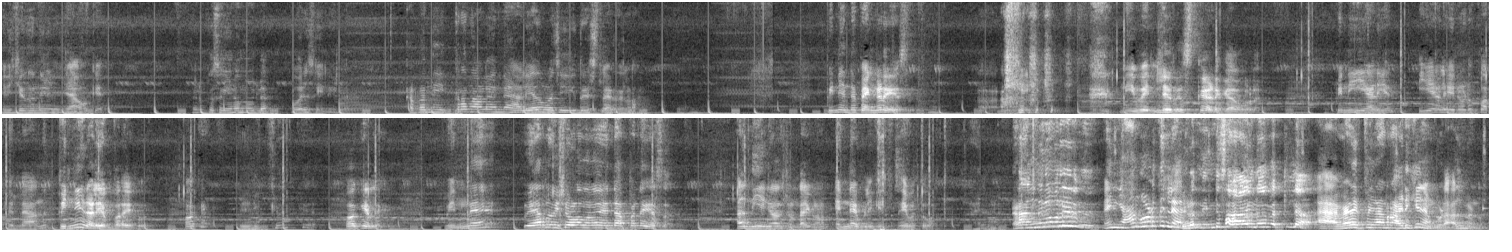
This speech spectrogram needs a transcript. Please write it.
എനിക്കൊന്നും തന്നെ ഞാൻ ഓക്കെ. നിനക്ക് സീനൊന്നുമില്ല. ഒരു സീനില്ല. അപ്പം നീ ഇത്ര നാൾ എന്നെ അളിയാതെ വിളിച്ച ഈ ഉദ്ദേശത്തിലായിരുന്നല്ലോ പിന്നെ എന്റെ പെങ്ങടെ കേസ്. നീ വലിയ റിസ്ക് എടുക്കാൻ പോണെ. പിന്നെ ഈ അളിയൻ ഈ അളിയനോട് പറഞ്ഞില്ലാന്ന്? പിന്നീട് അളിയൻ പറയുന്നത് ഓക്കെ? എനിക്ക് ഓക്കെ. അല്ലേ? പിന്നെ വേറൊരു വിഷയമുള്ള എന്റെ അപ്പന്റെ കേസ്. അത് നീ എങ്ങനെ ഉണ്ടായിക്കണം എന്നെ വിളിക്കണം ദൈവത്ത് പുറത്ത് അങ്ങനെ പറയരുത്. ഞാൻ കൊടുത്തില്ല. നിന്റെ സഹായം പറ്റില്ല. വേണം ഇപ്പൊ ഞാൻ അടിക്കാൻ ഞാൻ കൂടാ. അത് വേണം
